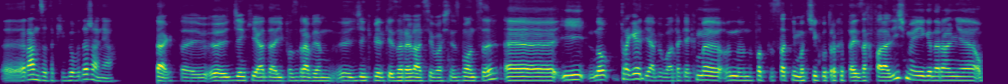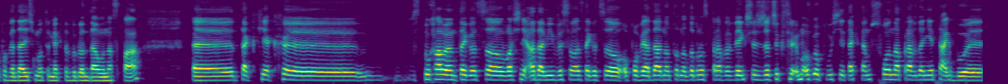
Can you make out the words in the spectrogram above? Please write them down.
e, randze takiego wydarzenia. Tak, tutaj y, dzięki Ada i pozdrawiam, dzięki wielkie za relację właśnie z Moncy. E, I no, tragedia była, tak jak my no, w ostatnim odcinku trochę tutaj zachwalaliśmy i generalnie opowiadaliśmy o tym, jak to wyglądało na SPA. E, tak jak e, słuchałem tego, co właśnie Adam mi wysyła z tego, co opowiada, no to na dobrą sprawę większość rzeczy, które mogło pójść tak tam szło, naprawdę nie tak. Były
